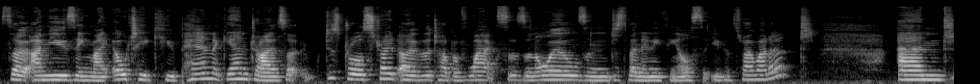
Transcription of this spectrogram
So I'm using my LTQ pen, again dries, just draws straight over the top of waxes and oils and just about anything else that you can throw at it. And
